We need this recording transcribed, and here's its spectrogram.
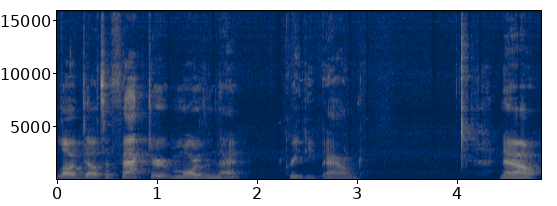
log delta factor, more than that greedy bound. Now,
